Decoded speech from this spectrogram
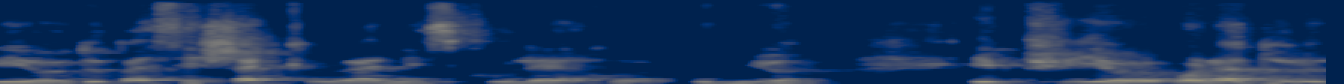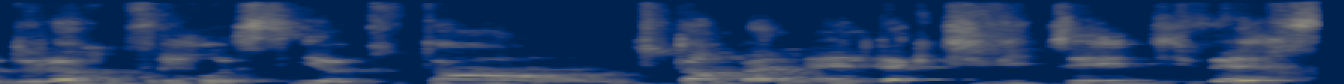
et euh, de passer chaque année scolaire au mieux. Et puis voilà, de, de, leur ouvrir aussi tout, un, tout un panel d'activités diverses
